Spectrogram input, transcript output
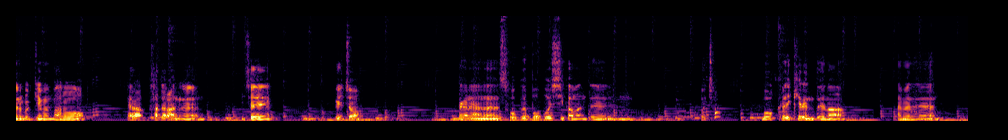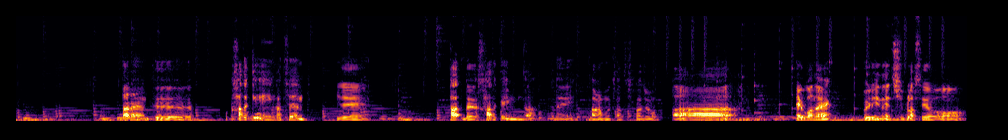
오늘 볼 게임은 바로 테라 카드라는 이제 그 있죠? 최근에 하는 소그보브 씨가 만든 뭐죠? 뭐 크리키랜드나 아니면은 다른 그 카드 게임 같은 이제 카, 네 카드 게임입니다. 네 한번 가도 가죠. 아 100원을 9일 이내에 지불하세요.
